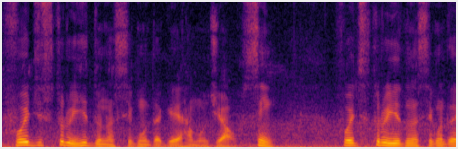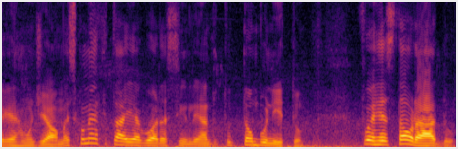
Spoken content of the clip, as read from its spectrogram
foi destruído na Segunda Guerra Mundial. Sim, foi destruído na Segunda Guerra Mundial. Mas como é que está aí agora assim, Leandro? Tudo tão bonito. Foi restaurado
